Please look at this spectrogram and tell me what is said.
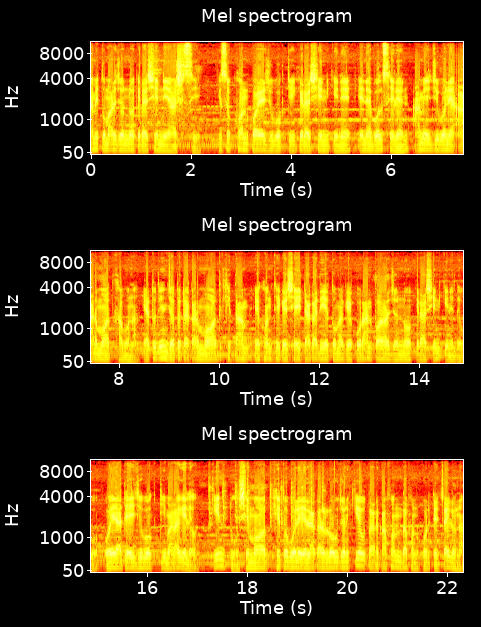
আমি তোমার জন্য কেরাসিন নিয়ে আসছি। কিছুক্ষণ পরে যুবকটি কেরোসিন কিনে এনে বলছিলেন, আমি জীবনে আর মদ খাব না। এতদিন যত টাকার মদ খেতাম, এখন থেকে সেই টাকা দিয়ে তোমাকে কোরআন পড়ার জন্য কেরাসিন কিনে দেব। ওই রাতেই যুবকটি মারা গেলেও কিন্তু সে মদ খেত বলে এলাকার লোকজন কেউ তার কাফন দাফন করতে চাইল না।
